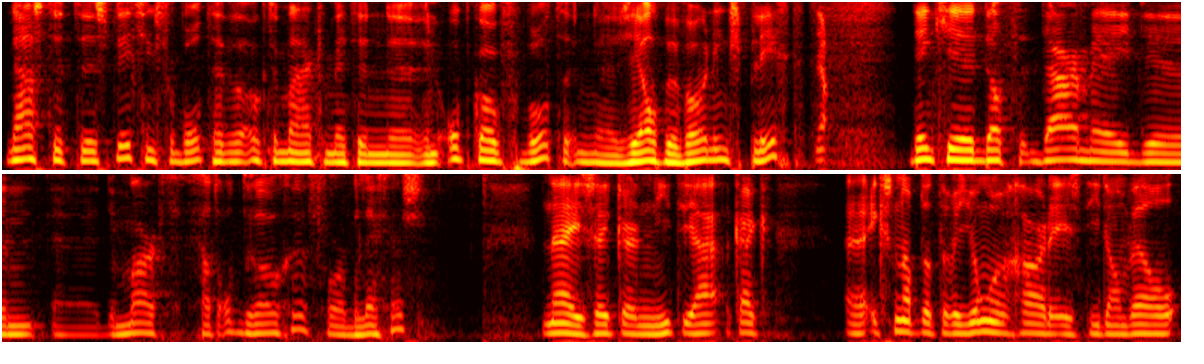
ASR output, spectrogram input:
Naast het uh, splitsingsverbod hebben we ook te maken met een, uh, een opkoopverbod, een uh, zelfbewoningsplicht. Ja. Denk je dat daarmee de, de markt gaat opdrogen voor beleggers? Nee, zeker niet. Ja, kijk, ik snap dat er een jongere garde is die dan wel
